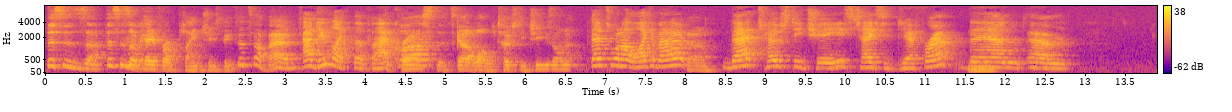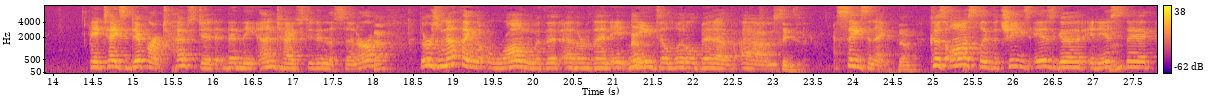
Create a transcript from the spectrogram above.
this is uh, this is Mm. okay for a plain cheese pizza. It's not bad. I do like the The back crust, part. it's got a little toasty cheese on it. That's what I like about it. That toasty cheese tastes different than um, it tastes different toasted than the untoasted in the center. Yeah. There's nothing wrong with it other than it No. needs a little bit of um, Seasoning. seasoning. Yeah. Because honestly, the cheese is good. It is Mm-hmm. thick.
